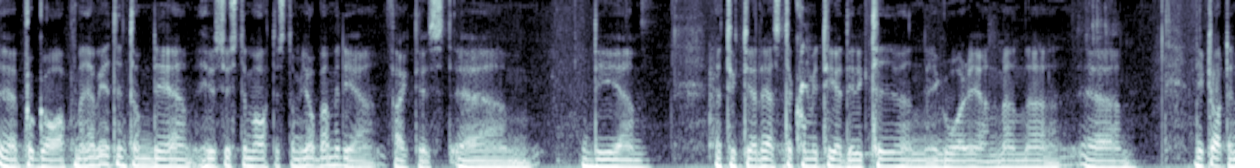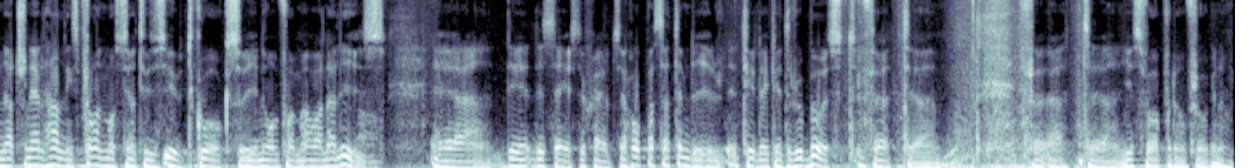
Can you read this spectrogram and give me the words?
eh, på GAP men jag vet inte om det, hur systematiskt de jobbar med det faktiskt. Eh, det jag tyckte jag läste kommittédirektiven igår igen men eh, det är klart en nationell handlingsplan måste naturligtvis utgå också i någon form av analys. Eh, det, det, säger sig självt. Så jag hoppas att den blir tillräckligt robust för att, eh, för att eh, ge svar på de frågorna.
